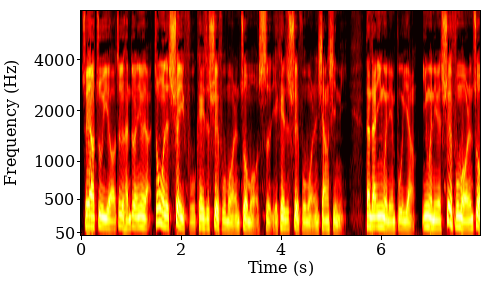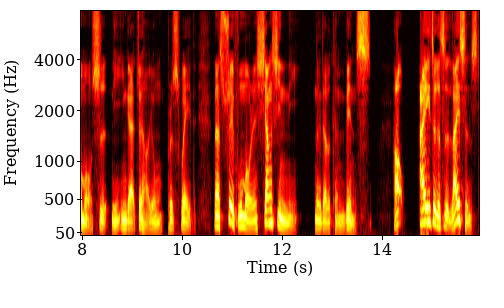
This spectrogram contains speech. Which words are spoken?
所以要注意哦，这个很多人因为中文的说服可以是说服某人做某事，也可以是说服某人相信你。但在英文里面不一样，英文里面说服某人做某事，你应该最好用 persuade。那说服某人相信你，那个叫做 convince。好。I 这个字，licensed，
